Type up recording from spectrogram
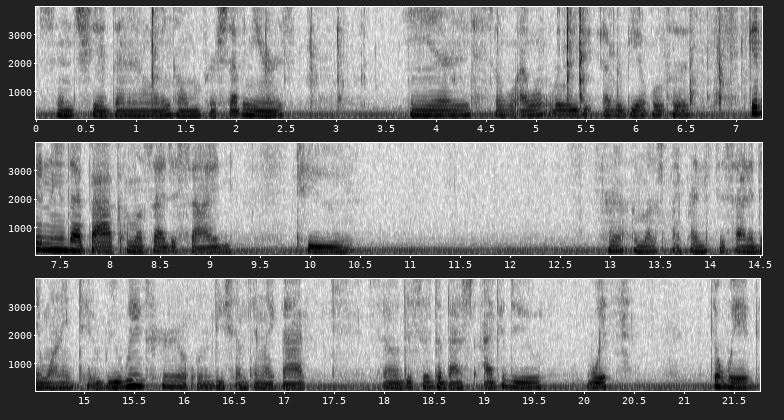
since she had been in a loving home for seven years. And so I won't really be, ever be able to get any of that back unless I decide to, unless my friends decided they wanted to rewig her or do something like that. So this is the best I could do with the wig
